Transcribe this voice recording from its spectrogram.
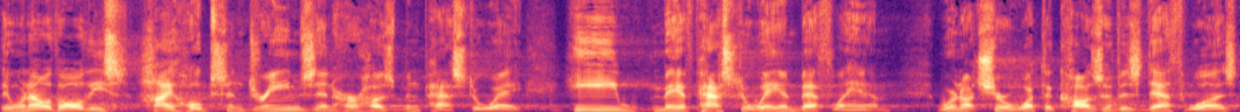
they went out with all these high hopes and dreams, and her husband passed away. He may have passed away in Bethlehem. We're not sure what the cause of his death was.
